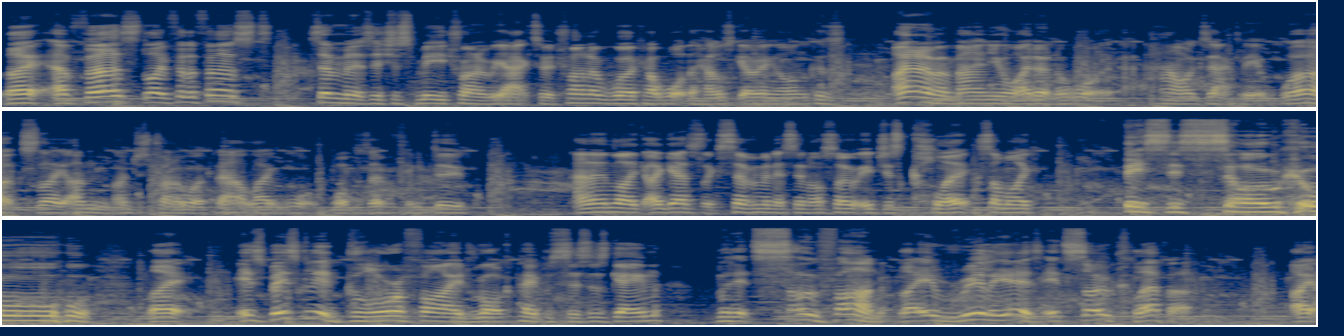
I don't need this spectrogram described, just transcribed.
like, at first, like, for the first seven minutes, it's just me trying to react to it, trying to work out what the hell's going on, because I don't have a manual, I don't know what, how exactly it works, like, I'm, I'm just trying to work it out, like, what, what does everything do? And then, like, I guess, like, seven minutes in or so, it just clicks, I'm like, this is so cool! Like, it's basically a glorified rock, paper, scissors game, but it's so fun. Like, it really is. It's so clever. I,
